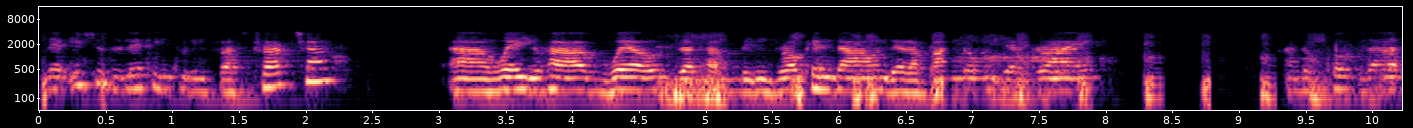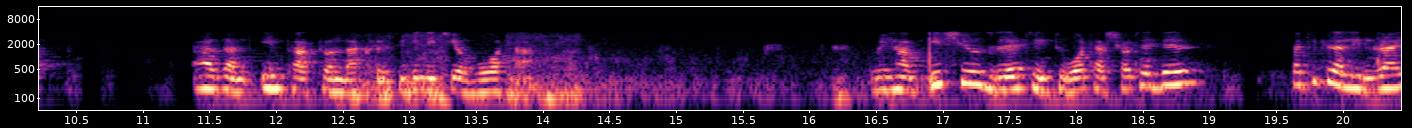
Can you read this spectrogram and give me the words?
There are issues relating to infrastructure, uh, where you have wells that have been broken down, they're abandoned, they're dry, and of course that has an impact on the accessibility of water. We have issues relating to water shortages, particularly in dry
